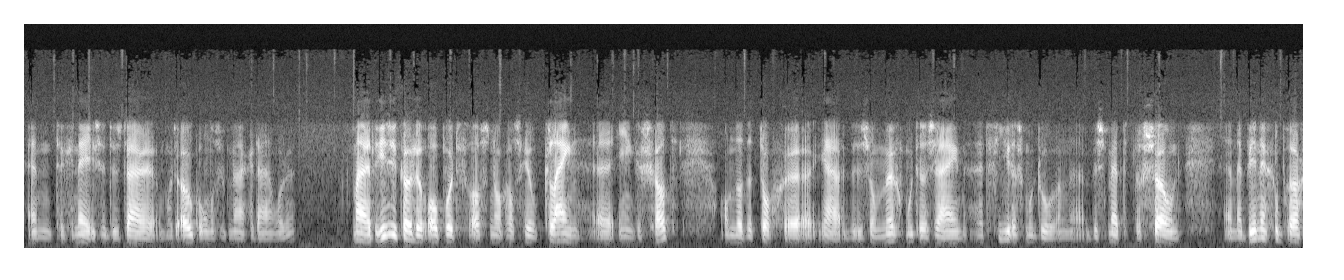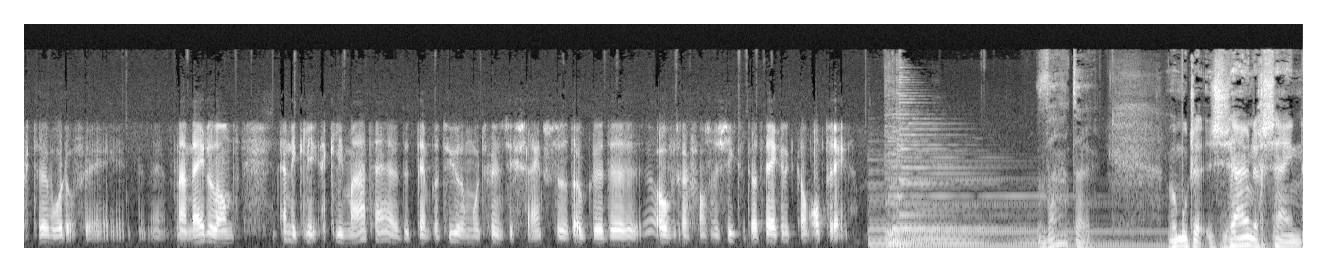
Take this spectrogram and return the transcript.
en te genezen. Dus daar moet ook onderzoek naar gedaan worden. Maar het risico erop wordt vooralsnog als heel klein uh, ingeschat. Omdat het toch, uh, ja, zo'n mug moet er zijn. Het virus moet door een uh, besmette persoon naar binnen gebracht worden of naar Nederland. En de klimaat, de temperaturen moet gunstig zijn, zodat ook de overdracht van zo'n ziekte daadwerkelijk kan optreden. Water. We moeten zuinig zijn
